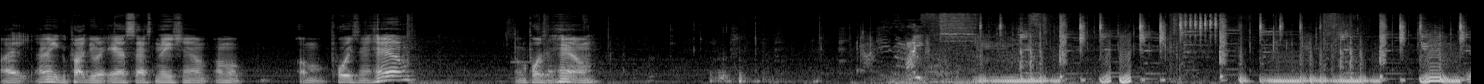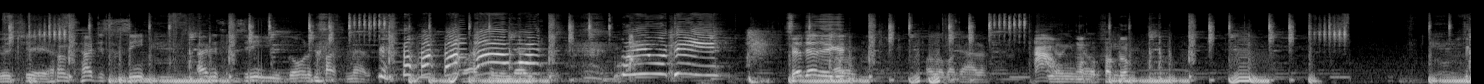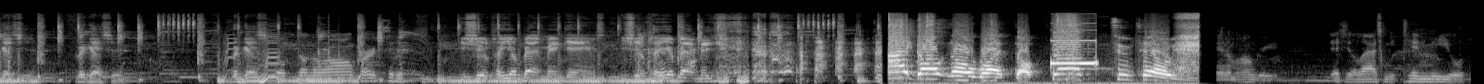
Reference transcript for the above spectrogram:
Alright, I know you could probably do an air assassination. I'm, I'm gonna I'm gonna poison him. I'm gonna poison him. Good shit. I'm, I just seen, I just seen you going across the map. what are you doing? Said that nigga. Um, hold up, I got him. Ow, You don't even know. motherfucker. Look at you. Look at you. Focused on the wrong person. You should play your Batman games. You should play your Batman games. I don't know what the fuck to tell you. And I'm hungry. That should last me 10 meals.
